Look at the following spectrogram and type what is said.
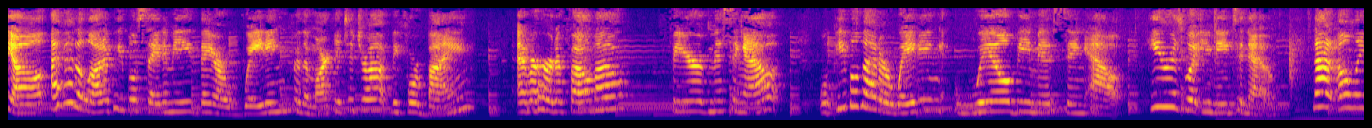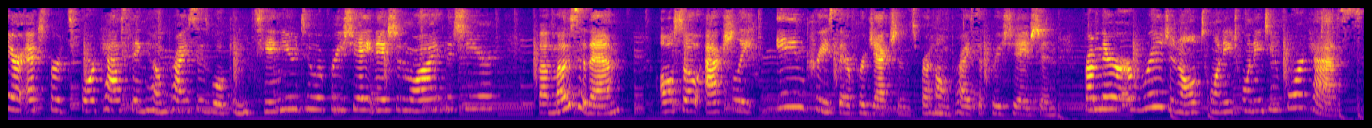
Hey y'all, I've had a lot of people say to me they are waiting for the market to drop before buying. Ever heard of FOMO? Fear of missing out? Well, people that are waiting will be missing out. Here is what you need to know. Not only are experts forecasting home prices will continue to appreciate nationwide this year, but most of them also actually increase their projections for home price appreciation from their original 2022 forecasts.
